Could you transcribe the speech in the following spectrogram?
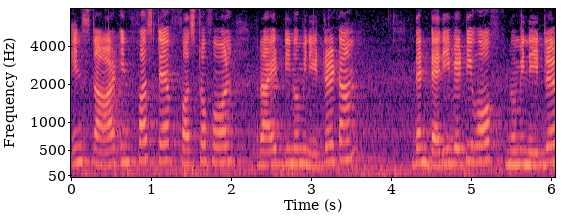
in start in first step first of all write denominator term then derivative of numerator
